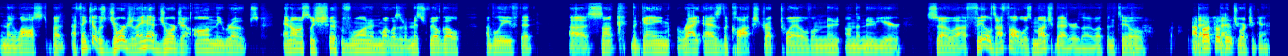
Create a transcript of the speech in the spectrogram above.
and they lost. But I think it was Georgia. They had Georgia on the ropes, and honestly should have won. And what was it? A missed field goal, I believe that uh, sunk the game right as the clock struck twelve on the new on the new year. So uh, Fields, I thought was much better though up until I that, thought so, that too. Georgia game.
